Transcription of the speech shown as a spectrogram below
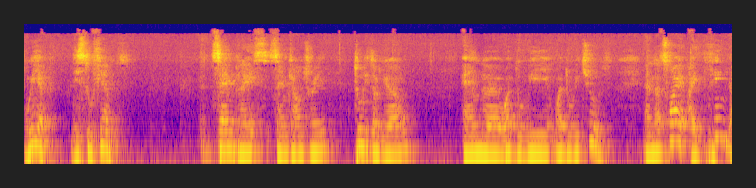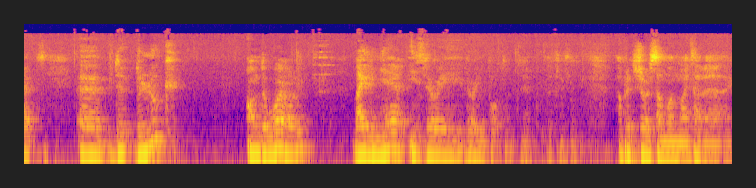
weird. These two films, same place, same country, two little girls, and uh, what do we what do we choose? And that's why I think that uh, the the look on the world by Lumière is very very important. Yeah, definitely. I'm pretty sure someone might have a,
